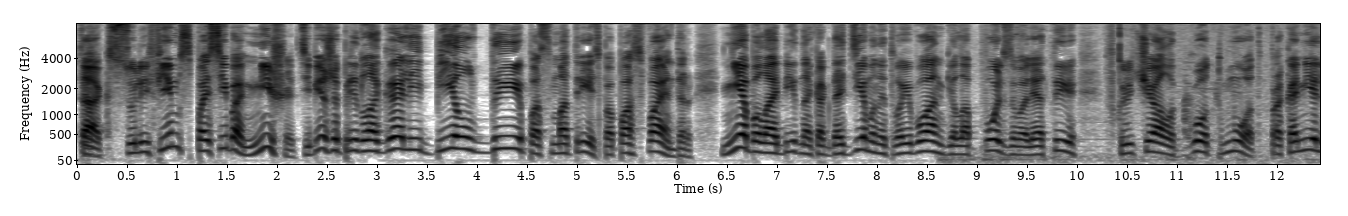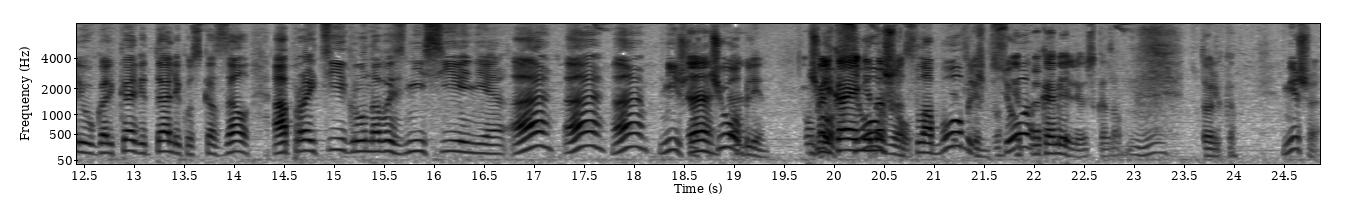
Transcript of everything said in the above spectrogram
так, Сулифим, спасибо. Миша, тебе же предлагали билды посмотреть по Pathfinder. Не было обидно, когда демоны твоего ангела пользовали, а ты включал год мод. Про камелию уголька Виталику сказал, а пройти игру на вознесение. А? А? А? Миша, э, чё, э. блин? Уголька чё, я не нашел. Слабо, блин, все. про камелию сказал. Угу. Только. Миша,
